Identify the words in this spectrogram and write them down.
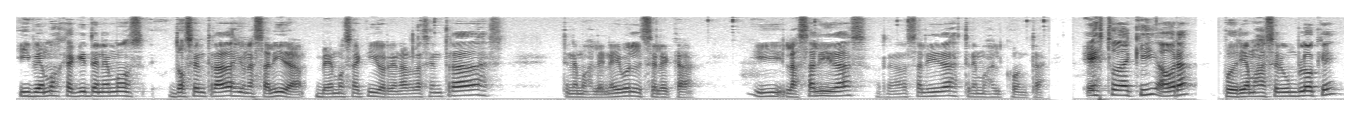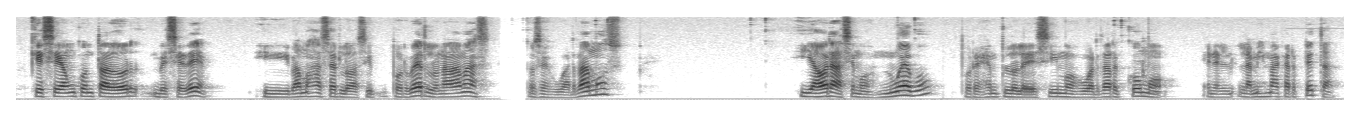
Y vemos que aquí tenemos dos entradas y una salida. Vemos aquí ordenar las entradas tenemos el enable, el CLK y las salidas, ordenar las salidas, tenemos el conta. Esto de aquí ahora podríamos hacer un bloque que sea un contador BCD y vamos a hacerlo así por verlo nada más. Entonces guardamos. Y ahora hacemos nuevo, por ejemplo le decimos guardar como en la misma carpeta.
